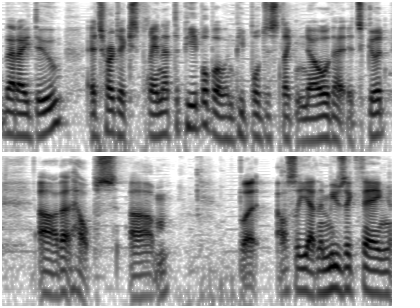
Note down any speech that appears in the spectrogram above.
that I do. It's hard to explain that to people, but when people just like know that it's good, uh, that helps. Um, but also, yeah, the music thing.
